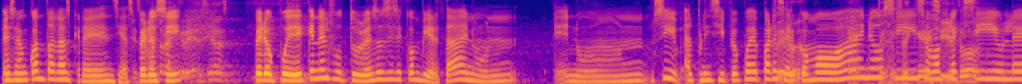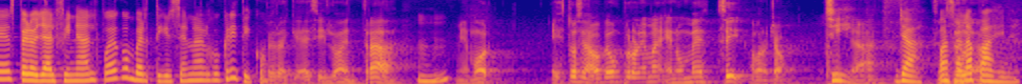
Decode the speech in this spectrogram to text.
Eso en cuanto a las creencias, pero sí, pero puede que en el futuro eso sí se convierta en un, en un, sí, al principio puede parecer como, eh, ay, no, sí, somos flexibles, pero ya al final puede convertirse en algo crítico. Pero hay que decirlo de entrada, mi amor, esto se va a volver un problema en un mes, sí, ah, bueno, chao. Sí, ya, ya pasa la página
